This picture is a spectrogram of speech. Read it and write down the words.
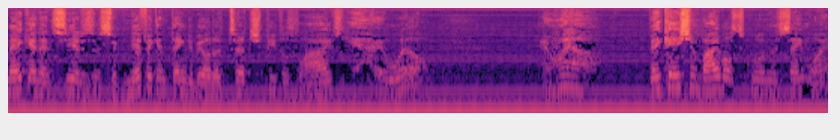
make it and see it as a significant thing to be able to touch people's lives? Yeah, it will. It will. Vacation Bible School in the same way.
